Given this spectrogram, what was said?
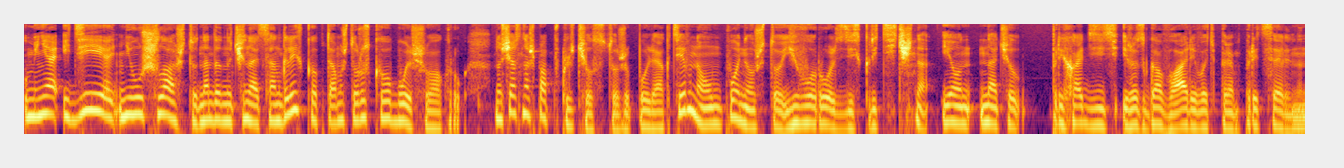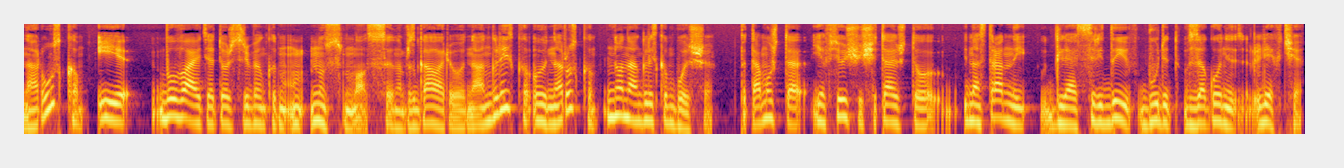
у меня идея не ушла, что надо начинать с английского, потому что русского больше вокруг. Но сейчас наш папа включился тоже более активно, он понял, что его роль здесь критична, и он начал приходить и разговаривать прям прицельно на русском. И Бывает, я тоже с ребенком, ну, с, сыном разговариваю на английском, ой, на русском, но на английском больше потому что я все еще считаю, что иностранный для среды будет в загоне легче.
